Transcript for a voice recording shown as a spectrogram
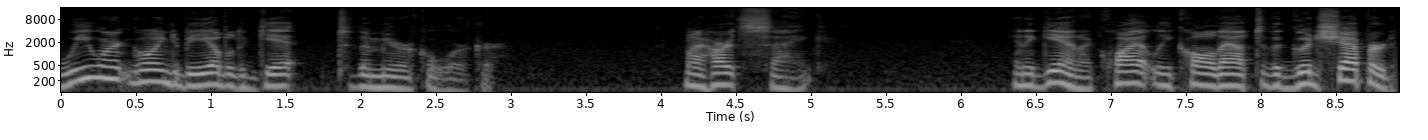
we weren't going to be able to get to the miracle worker. My heart sank. And again I quietly called out to the Good Shepherd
